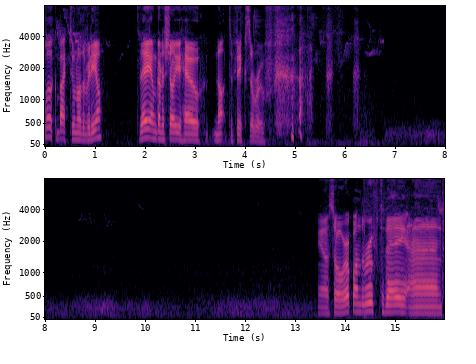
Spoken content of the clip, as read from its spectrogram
Welcome back to another video. Today I'm going to show you how not to fix a roof. yeah, so we're up on the roof today and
